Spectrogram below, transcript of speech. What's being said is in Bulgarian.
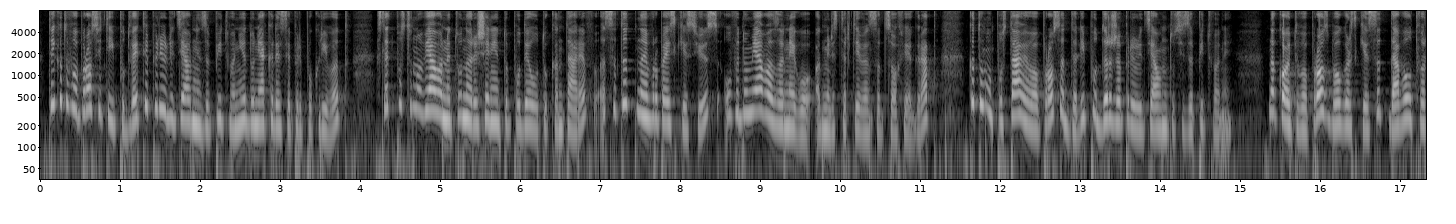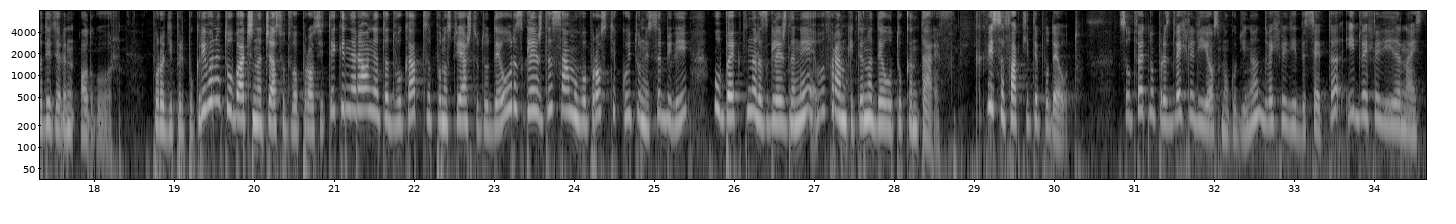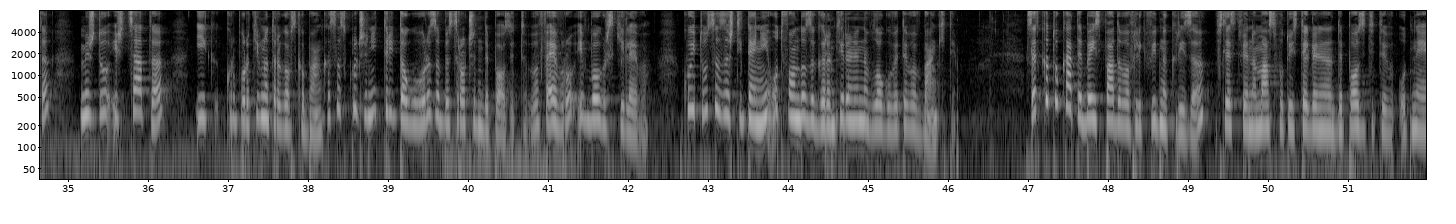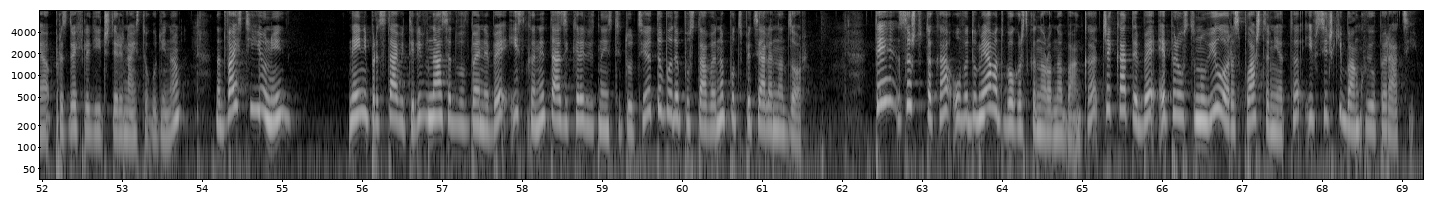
Тъй като въпросите и по двете приоритетни запитвания до някъде се припокриват, след постановяването на решението по делото Кантарев, Съдът на Европейския съюз уведомява за него Административен съд София град, като му поставя въпроса дали поддържа приоритетното си запитване, на който въпрос българския съд дава утвърдителен отговор. Поради припокриването обаче на част от въпросите, генералният адвокат по настоящото дело разглежда само въпросите, които не са били обект на разглеждане в рамките на делото Кантарев. Какви са фактите по делото? Съответно през 2008 година, 2010 и 2011 между ищцата и Корпоративна търговска банка са сключени три договора за безсрочен депозит в евро и в български лева, които са защитени от Фонда за гарантиране на влоговете в банките. След като КТБ изпада в ликвидна криза, вследствие на масовото изтегляне на депозитите от нея през 2014 година, на 20 юни Нейни представители внасят в БНБ искане тази кредитна институция да бъде поставена под специален надзор. Те също така уведомяват Българска народна банка, че КТБ е преустановила разплащанията и всички банкови операции.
